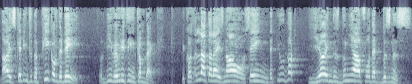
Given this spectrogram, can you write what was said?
Now it's getting to the peak of the day, so leave everything and come back. Because Allah Ta'ala is now saying that you're not here in this dunya for that business.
